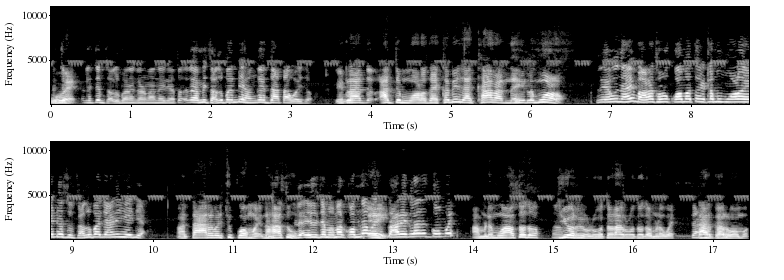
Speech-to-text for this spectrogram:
હોય એટલે તેમ ચલુપાને ગણવા નહીં રહેતો એટલે અમે ચલુપાને બે હંગાત જાતા હોય છે. એટલે આજ આજ તો મોડો જાય ખબર ખાવા નહીં એટલે મોડો. એટલે એવું નહીં મારા થોડું કોમ હતો એટલે હું મોડો હેડ્યો છું. ચલુપા જાણી હેડ્યા તારે વળી શું કોમ હોય? ના હાતું એટલે જેમ અમાર કોમ ના હોય તારે એકલા જ કોમ હોય. હમણે હું આવતો તો જીઓ રોતડા રોતો તો હમણે હોય. તાર ઘરમાં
